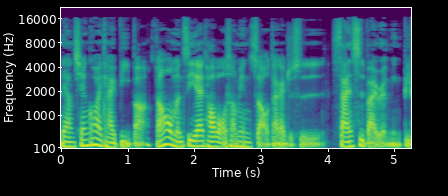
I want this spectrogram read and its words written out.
两千块台币吧。然后我们自己在淘宝上面找，大概就是三四百人民币，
